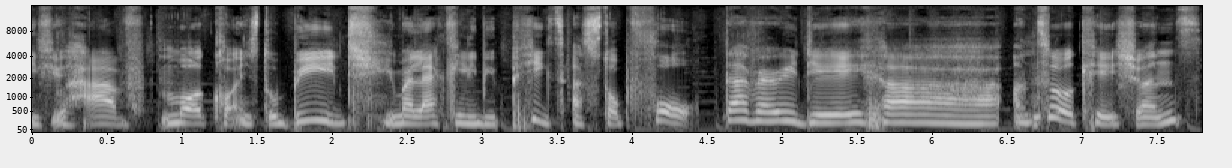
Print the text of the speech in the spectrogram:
if you have more coins to bid, you might likely be picked as top four. That very day, uh, on two occasions,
